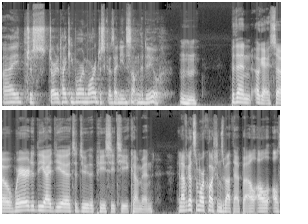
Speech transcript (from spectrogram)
I just started hiking more and more just because I needed something to do. But then, okay, so where did the idea to do the PCT come in? And I've got some more questions about that, but I'll I'll I'll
